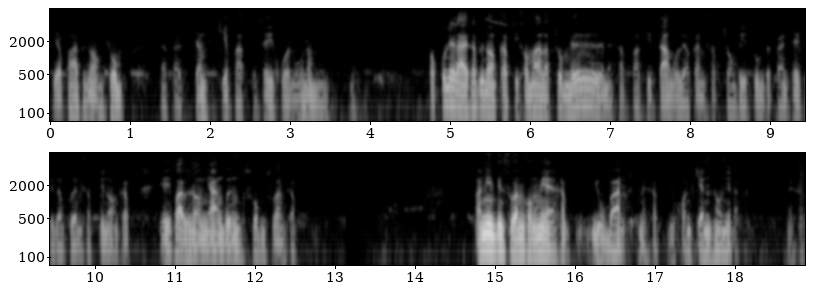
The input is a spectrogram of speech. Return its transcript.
เดี๋ยวพาพี่น้องชม แล้วก็จังที่เก็บผักไปใส่ขวหนูน้ำมือนี้นะครับขอบคุณหลายๆครับพี่น้องครับที่เขามารับชมเด้อนะครับฝากติดตามกันแล้วกันครับช่องเพจตุ่มตะการใช้เพชรลำเพื่อนครับพี่น้องครับเดี๋ยวพาพี่น้องยางเบิงส้มสวนครับ อันนี้เป็นสวนของแม่ครับอยู่บ้านนะครับ อยู่ขอนแก่นเท่านี้แหละนะครับ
